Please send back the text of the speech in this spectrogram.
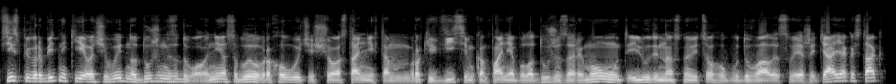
Всі співробітники, очевидно, дуже незадоволені, особливо враховуючи, що останніх там років вісім компанія була дуже за ремоут, і люди на основі цього будували своє життя якось так.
